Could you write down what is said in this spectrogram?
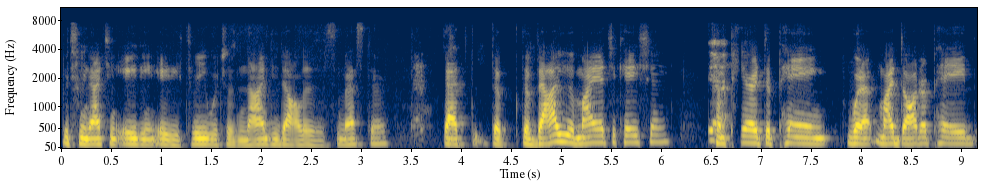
between 1980 and 83, which was $90 a semester, that the, the value of my education yeah. compared to paying what my daughter paid,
